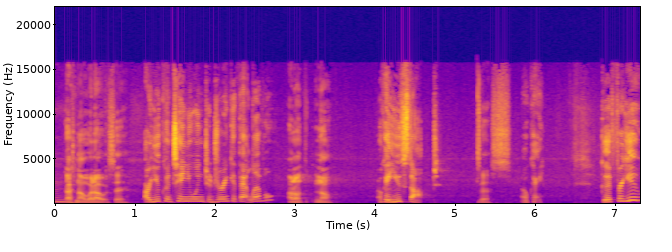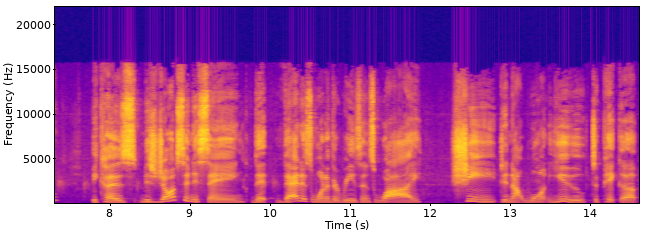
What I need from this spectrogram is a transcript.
Mm. that's not what I would say. Are you continuing to drink at that level? I don't no. Okay, you stopped. Yes. Okay. Good for you. Because Ms. Johnson is saying that that is one of the reasons why she did not want you to pick up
